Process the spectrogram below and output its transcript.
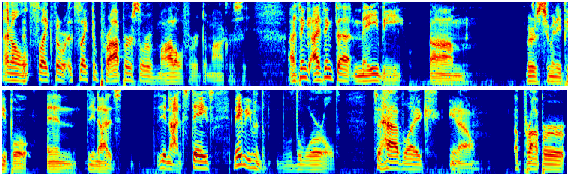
I don't. It's like the it's like the proper sort of model for a democracy. I think I think that maybe um, there's too many people in the United the United States, maybe even the, the world, to have like you know a proper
